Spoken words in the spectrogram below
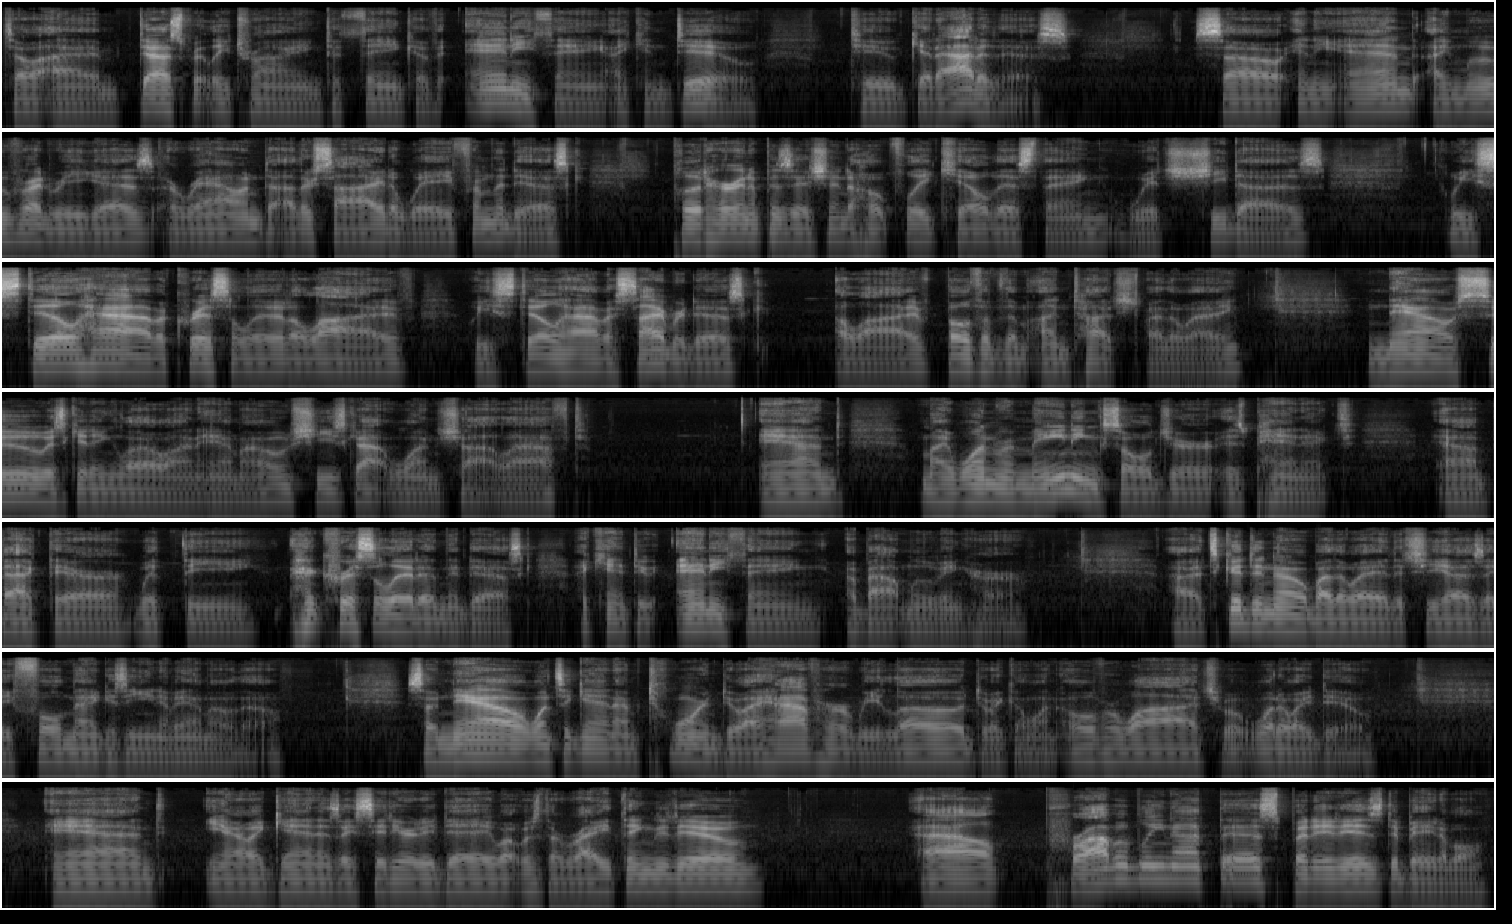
So I am desperately trying to think of anything I can do to get out of this. So in the end, I move Rodriguez around the other side away from the disc, put her in a position to hopefully kill this thing, which she does. We still have a chrysalid alive. We still have a cyberdisc alive, both of them untouched, by the way. Now Sue is getting low on ammo. She's got one shot left. And my one remaining soldier is panicked uh, back there with the chrysalid and the disc. I can't do anything about moving her. Uh, it's good to know, by the way, that she has a full magazine of ammo, though. So now, once again, I'm torn. Do I have her reload? Do I go on Overwatch? What, what do I do? And, you know, again, as I sit here today, what was the right thing to do? Al, probably not this, but it is debatable.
